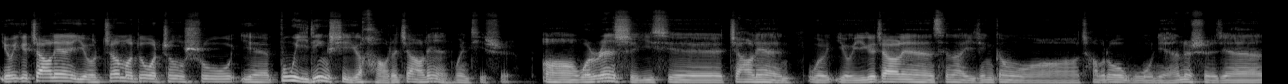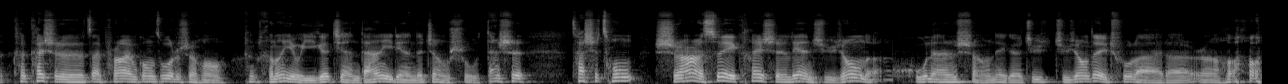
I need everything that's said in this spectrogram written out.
有一个教练有这么多证书，也不一定是一个好的教练。问题是，哦，我认识一些教练，我有一个教练现在已经跟我差不多五年的时间，开开始在 Prime 工作的时候，可能有一个简单一点的证书，但是。他是从十二岁开始练举重的，湖南省那个举举重队出来的，然后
